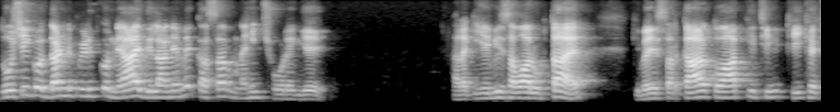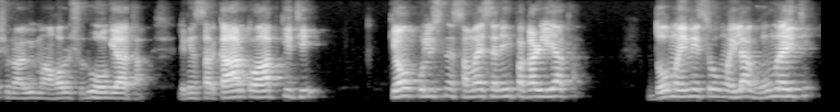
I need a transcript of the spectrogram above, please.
दोषी को दंड पीड़ित को न्याय दिलाने में कसर नहीं छोड़ेंगे। हालाँकि ये भी सवाल उठता है कि भाई, सरकार तो आपकी थी, ठीक है, चुनावी माहौल शुरू हो गया था, लेकिन सरकार तो आपकी थी। क्यों पुलिस ने समय से नहीं पकड़ लिया था? दो महीने से वो महिला घूम रही थी।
